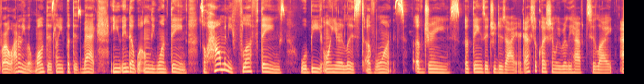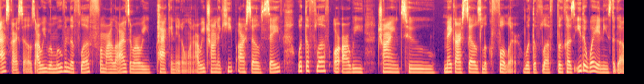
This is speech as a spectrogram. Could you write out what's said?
bro, I don't even want this. Let me put this back. And you end up with only one thing. So, how many fluff things will be on your list of wants, of dreams, of things that you desire? That's the question we really have to like ask ourselves. Are we removing the fluff from our lives or are we packing it on? Are we trying to keep ourselves safe with the fluff or are we trying to make ourselves look fuller with the fluff? Because either way, it needs to go.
